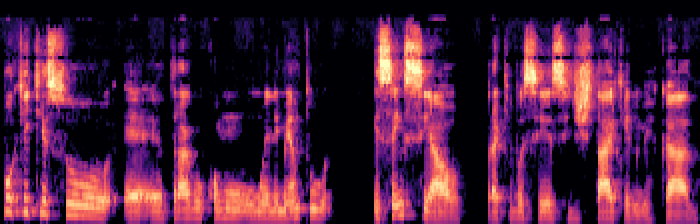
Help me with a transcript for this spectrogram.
Por que, que isso é, eu trago como um elemento essencial para que você se destaque no mercado?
